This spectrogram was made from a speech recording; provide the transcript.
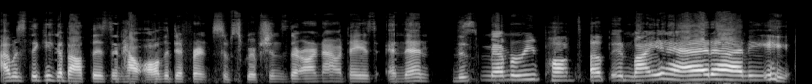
I was thinking about this and how all the different subscriptions there are nowadays, and then this memory popped up in my head, honey.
